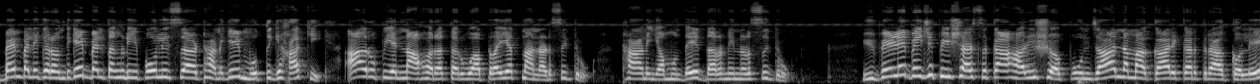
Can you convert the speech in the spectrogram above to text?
ಬೆಂಬಲಿಗರೊಂದಿಗೆ ಬೆಳ್ತಂಗಡಿ ಪೊಲೀಸ್ ಠಾಣೆಗೆ ಮುತ್ತಿಗೆ ಹಾಕಿ ಆರೋಪಿಯನ್ನ ಹೊರತರುವ ಪ್ರಯತ್ನ ನಡೆಸಿದ್ರು. ಠಾಣೆಯ ಮುಂದೆ ಧರಣಿ ನಡೆಸಿದ್ರು. ಈ ವೇಳೆ ಬಿಜೆಪಿ ಶಾಸಕ ಹರೀಶ್ ಪೂಂಜಾ ನಮ್ಮ ಕಾರ್ಯಕರ್ತರ ಕೊಲೆ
